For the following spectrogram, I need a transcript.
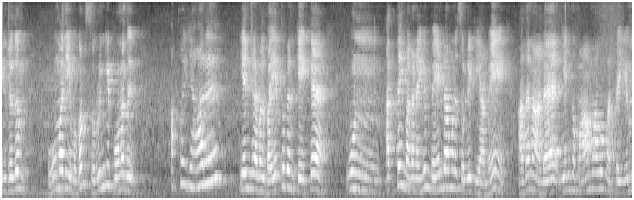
என்றதும் பூமதி முகம் சுருங்கி போனது. அப்போ யாரு? என்று அவள் பயத்துடன் கேட்க உன் அத்தை மகனையும் வேண்டாம்னு சொல்லிட்டியாமே. அதனால் எங்கள் மாமாவும் அத்தையும்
